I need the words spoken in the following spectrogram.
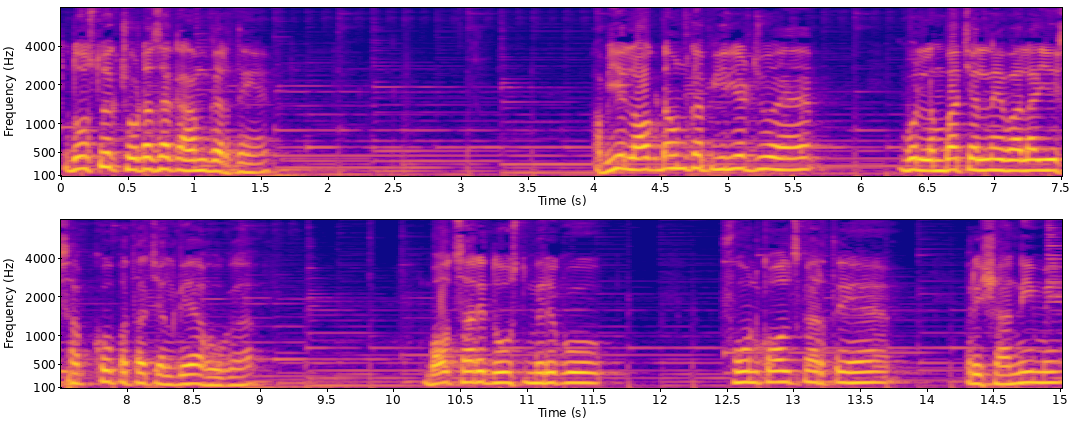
तो दोस्तों, एक छोटा सा काम करते हैं। अब ये लॉकडाउन का पीरियड जो है, वो लंबा चलने वाला, ये सबको पता चल गया होगा। बहुत सारे दोस्त मेरे को फ़ोन कॉल्स करते हैं परेशानी में।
